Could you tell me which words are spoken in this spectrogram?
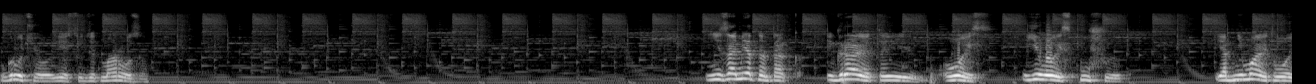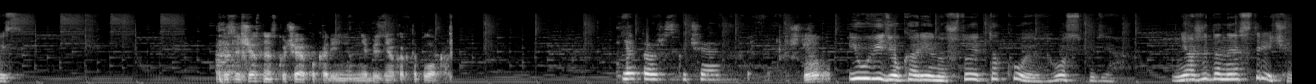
грудь его есть у Дед Мороза. Незаметно так играют и Лойс. И Лойс пушают. И обнимают Лойс. Если честно, я скучаю по Карине. Мне без нее как-то плохо. Я тоже скучаю. Что? И увидел Карину. Что это такое? Господи. Неожиданная встреча.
